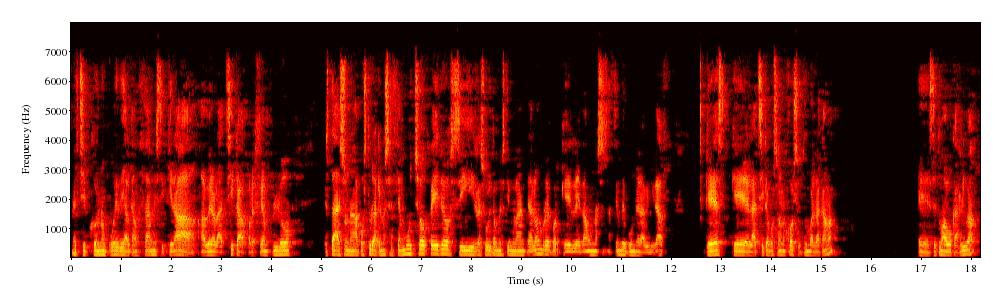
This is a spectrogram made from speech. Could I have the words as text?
el chico no puede alcanzar ni siquiera a, ver a la chica. Por ejemplo, esta es una postura que no se hace mucho, pero sí resulta muy estimulante al hombre porque le da una sensación de vulnerabilidad, que es que la chica pues a lo mejor se tumba en la cama, eh, se tumba boca arriba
